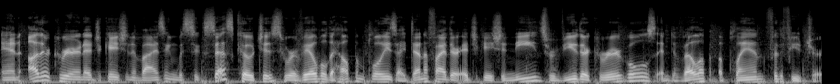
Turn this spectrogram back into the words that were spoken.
and other career and education advising with success coaches who are available to help employees identify their education needs, review their career goals, and develop a plan for the future.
